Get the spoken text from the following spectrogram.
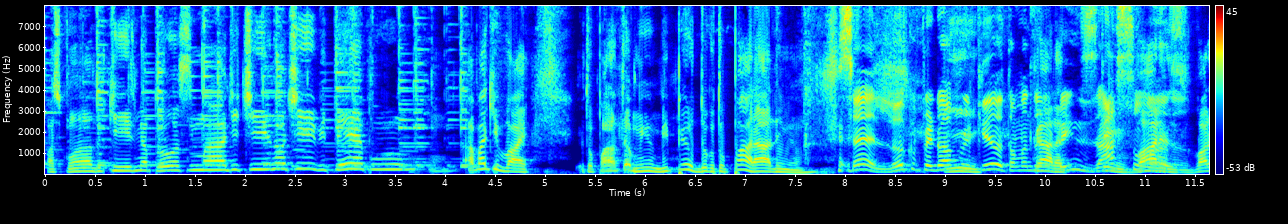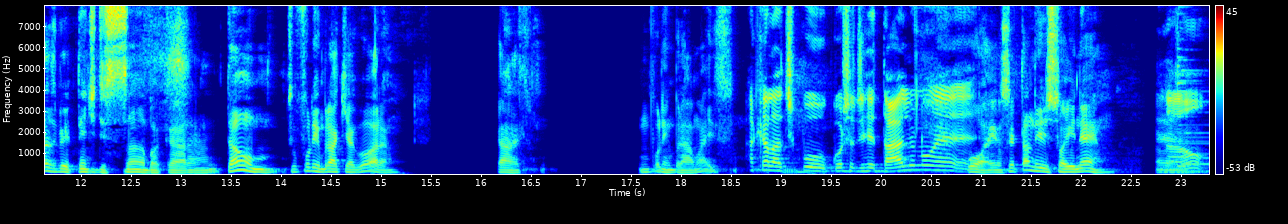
Mas quando quis me aproximar de ti, não tive tempo. Ah, vai que vai. Eu tô parado também, me perdoa que eu tô parado, hein, meu. Você é louco? Perdoar E, por quê? Eu tô mandando Cara, bem tem várias, mano. várias vertentes de samba, cara. Então, se eu for lembrar aqui agora, cara, não vou lembrar, mas, Aquela, tipo, coxa de retalho não é... pô, é um sertanejo isso aí, né? Não.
